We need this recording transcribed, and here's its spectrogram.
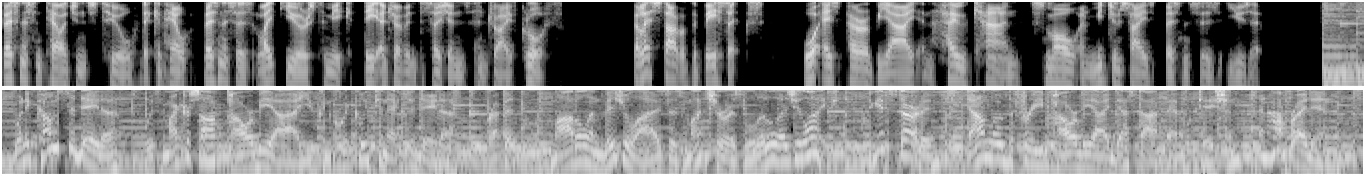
business intelligence tool that can help businesses like yours to make data driven decisions and drive growth. But let's start with the basics. What is Power BI and how can small and medium sized businesses use it? When it comes to data, with Microsoft Power BI, you can quickly connect to data, prep it, model, and visualize as much or as little as you like. To get started, download the free Power BI desktop application and hop right in.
